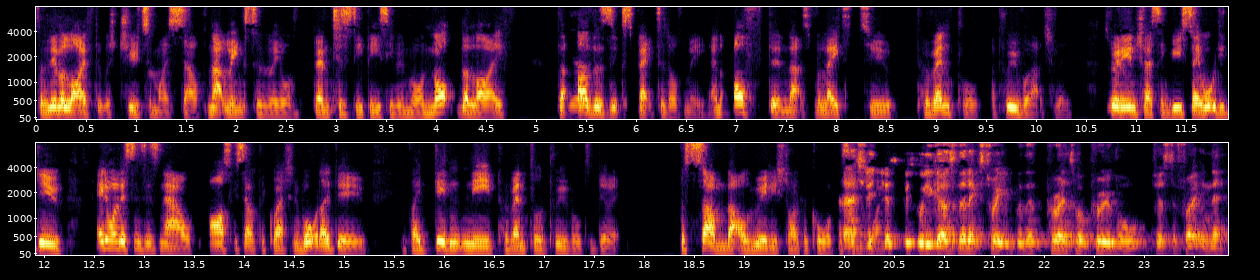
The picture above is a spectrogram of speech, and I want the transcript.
to live a life that was true to myself. And that links to the authenticity piece even more, not the life that yeah. others expected of me. And often that's related to parental approval, actually. It's really interesting. If you say, what would you do? Anyone listening to this now, ask yourself the question, what would I do if I didn't need parental approval to do it? For some, that'll really strike a chord. actually, just before you go to the next three, with the parental approval, just to throw it in there,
